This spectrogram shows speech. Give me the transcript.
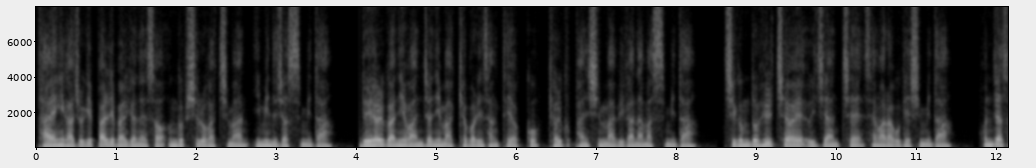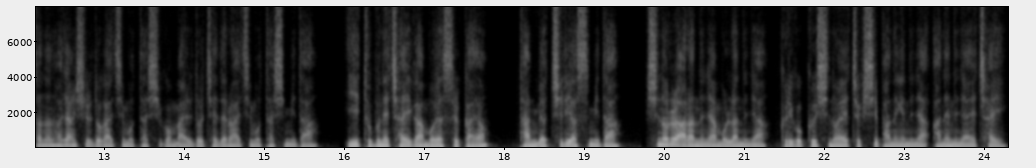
다행히 가족이 빨리 발견해서 응급실로 갔지만 이미 늦었습니다. 뇌혈관이 완전히 막혀버린 상태였고 결국 반신마비가 남았습니다. 지금도 휠체어에 의지한 채 생활하고 계십니다. 혼자서는 화장실도 가지 못하시고 말도 제대로 하지 못하십니다. 이 두 분의 차이가 뭐였을까요? 단 며칠이었습니다. 신호를 알았느냐 몰랐느냐 그리고 그 신호에 즉시 반응했느냐 안 했느냐의 차이.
